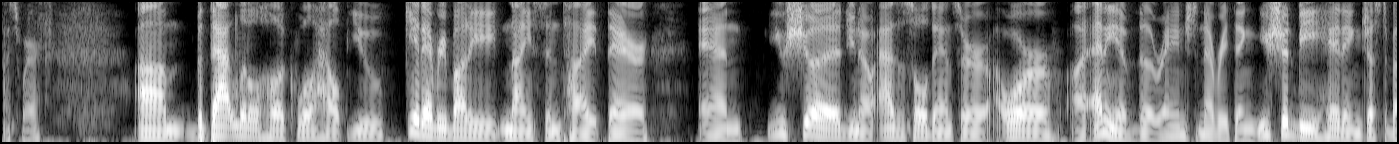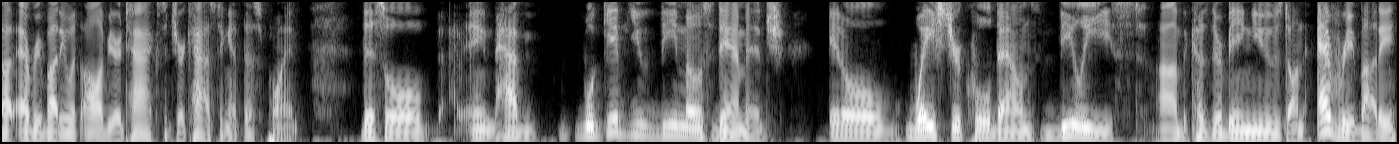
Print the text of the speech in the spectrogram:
I swear. Um, but that little hook will help you get everybody nice and tight there. And you should, you know, as a soul dancer or uh, any of the ranged and everything, you should be hitting just about everybody with all of your attacks that you're casting at this point. This will have will give you the most damage. It'll waste your cooldowns the least uh, because they're being used on everybody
